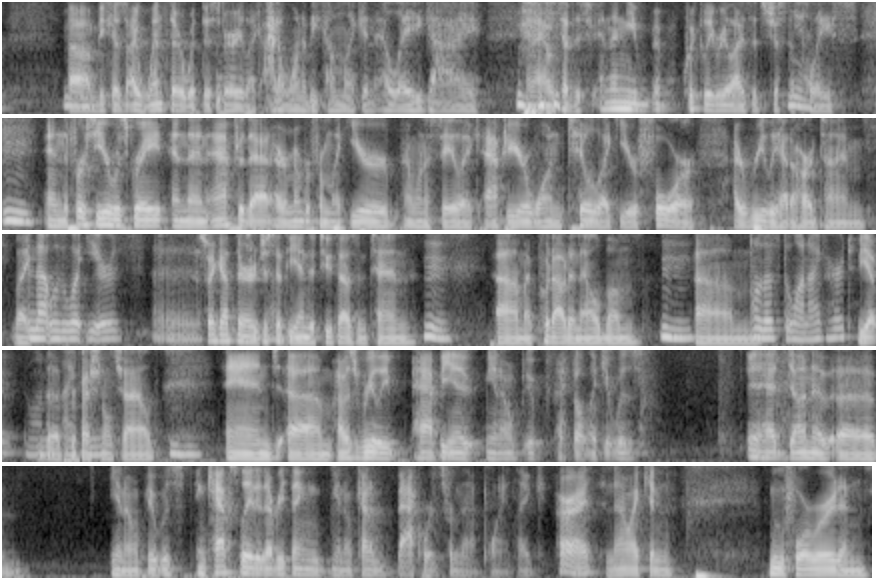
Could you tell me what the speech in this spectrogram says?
um, because I went there with this very like I don't want to become like an LA guy, and I always had this, and then you uh, quickly realize it's just a Yeah. place. And the first year was great, and then after that, I remember from like year I want to say like after year one till like year four, I really had a hard time. Like And that was what years? Uh, so I got there just at the end of 2010. Hmm. Um, I put out an album. Um, oh, that's the one I've heard. Yep, one the professional iTunes. child, and um, I was really happy. You know, it, I felt like it was, it had done a, a, you know, it was encapsulated everything. You know, kind of backwards from that point. Like, all right, and now I can move forward, and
